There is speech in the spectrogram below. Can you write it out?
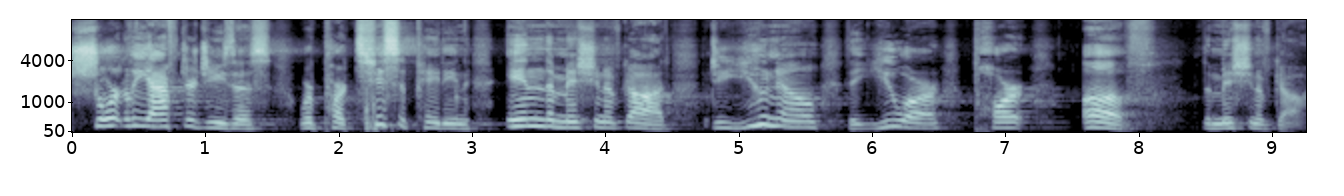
shortly after Jesus, were participating in the mission of God. Do you know that you are part of the mission of God?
